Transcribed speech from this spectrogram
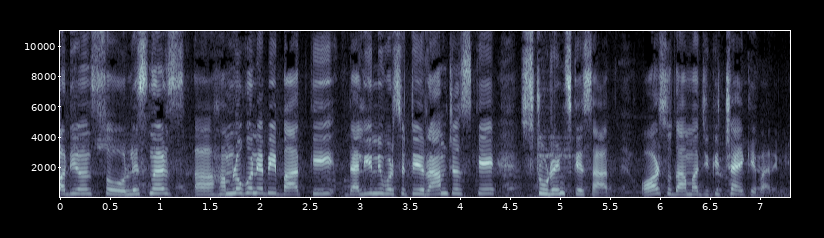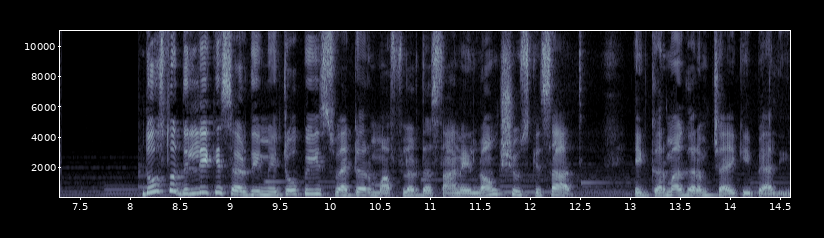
ऑडियंस सो लिसनर्स हम लोगों ने भी बात की दिल्ली यूनिवर्सिटी रामजस के स्टूडेंट्स के साथ और सुदामा जी की चाय के बारे में। दोस्तों, दिल्ली की सर्दी में टोपी, स्वेटर, मफलर, दस्ताने लॉन्ग शूज़ के साथ एक गर्मा गर्म चाय की प्याली।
